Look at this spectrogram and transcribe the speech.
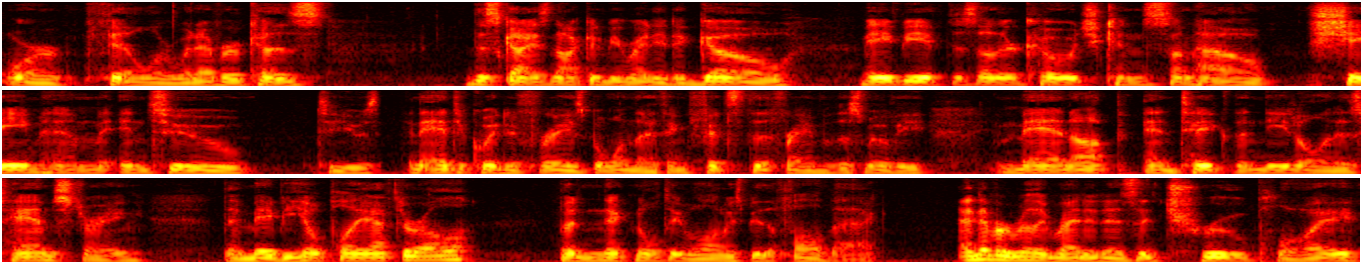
or Phil or whatever because this guy's not going to be ready to go. Maybe if this other coach can somehow shame him into, to use an antiquated phrase, but one that I think fits the frame of this movie, man up and take the needle in his hamstring, then maybe he'll play after all. But Nick Nolte will always be the fallback. I never really read it as a true ploy.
